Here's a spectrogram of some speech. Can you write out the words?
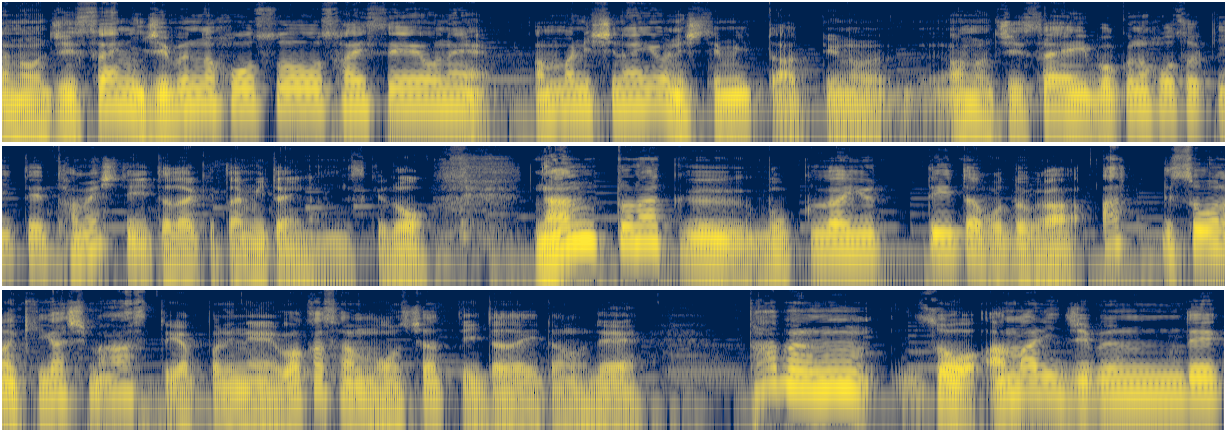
あの実際に自分の放送再生をねあんまりしないようにしてみたっていうのをあの実際僕の放送聞いて試していただけたみたいなんですけどなんとなく僕が言っていたことがあってそうな気がしますとやっぱりね若さんもおっしゃっていただいたので多分そうあまり自分で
